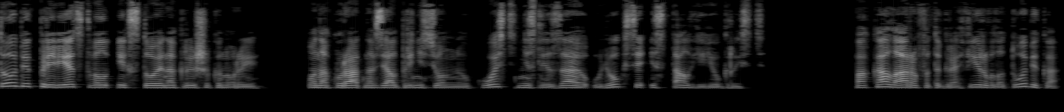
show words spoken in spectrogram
Тобик приветствовал их, стоя на крыше конуры. Он аккуратно взял принесенную кость, не слезая, улегся и стал ее грызть. Пока Лара фотографировала Тобика,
